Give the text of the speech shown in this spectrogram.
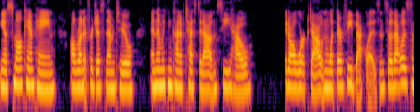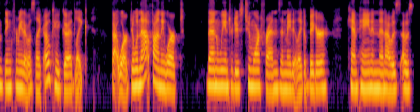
you know, small campaign. I'll run it for just them two, and then we can kind of test it out and see how it all worked out and what their feedback was." And so that was something for me that was like, "Okay, good. Like that worked." And when that finally worked, then we introduced two more friends and made it like a bigger campaign and then I was I was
